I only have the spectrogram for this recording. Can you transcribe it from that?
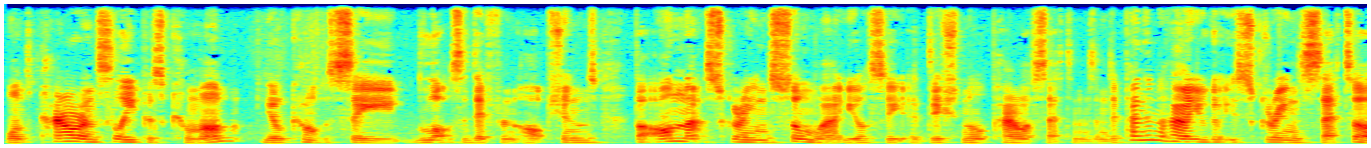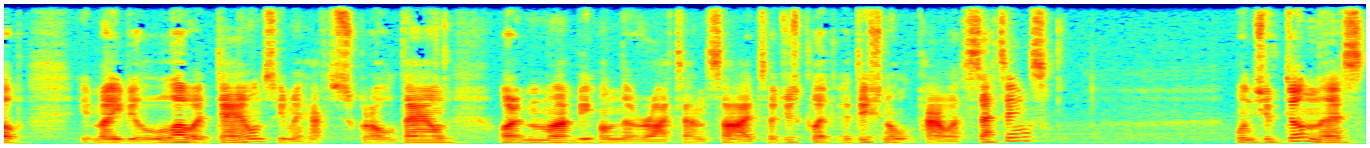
Once power and sleep has come on, you'll come to see lots of different options, but on that screen somewhere you'll see additional power settings. And depending on how you've got your screen set up, it may be lower down, so you may have to scroll down, or it might be on the right hand side. So just click additional power settings. Once you've done this,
